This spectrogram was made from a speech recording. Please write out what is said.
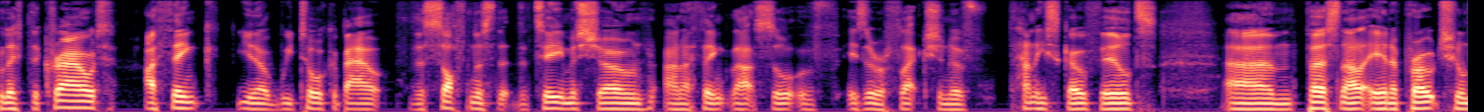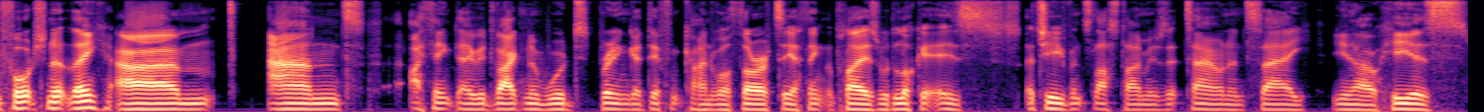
lift the crowd. I think, you know, we talk about the softness that the team has shown, and I think that sort of is a reflection of Danny Schofield's um, personality and approach, unfortunately. Um, and I think David Wagner would bring a different kind of authority. I think the players would look at his achievements last time he was at town and say, you know, he is.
